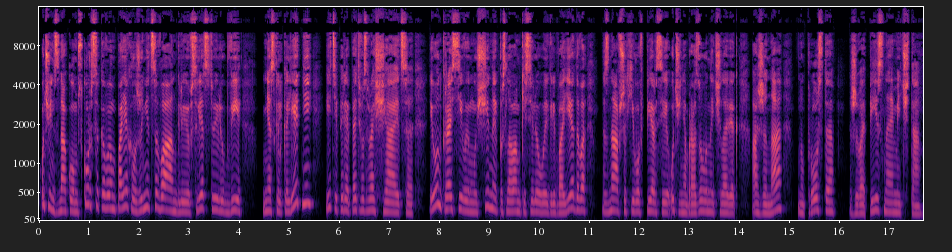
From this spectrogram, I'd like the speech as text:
очень знаком с Корсаковым, поехал жениться в Англию вследствие любви несколько летний и теперь опять возвращается. И он красивый мужчина, и, по словам Киселева и Грибоедова, знавших его в Персии, очень образованный человек, а жена, ну просто живописная мечта.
